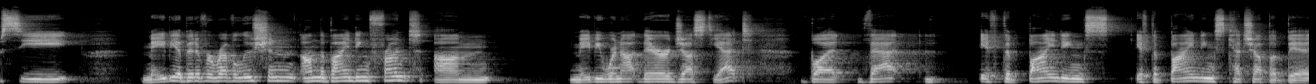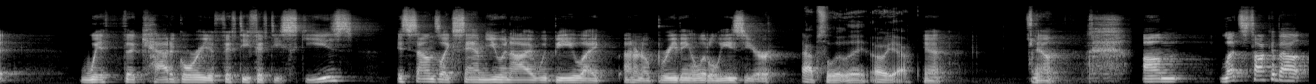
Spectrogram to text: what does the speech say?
see maybe a bit of a revolution on the binding front. Um, maybe we're not there just yet, but that if the bindings if the bindings catch up a bit with the category of 50-50 skis, it sounds like Sam, you and I would be like, I don't know, breathing a little easier. Absolutely. Oh yeah. Yeah. Yeah. Um, let's talk about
